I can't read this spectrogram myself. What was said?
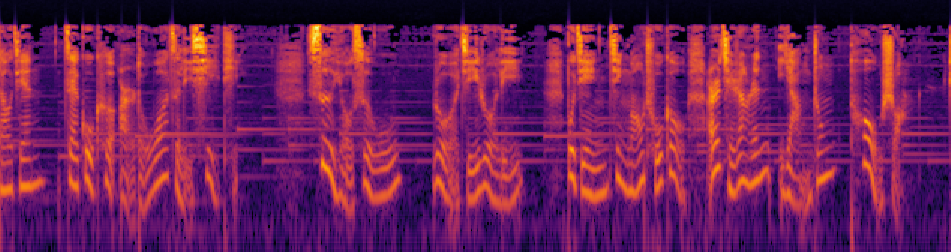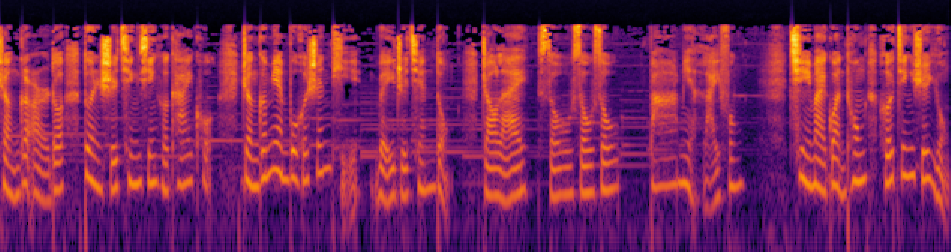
刀尖在顾客耳朵窝子里细剃，似有似无，若即若离。不仅净毛除垢，而且让人痒中透爽，整个耳朵顿时清新和开阔，整个面部和身体为之牵动，招来嗖嗖嗖八面来风，气脉贯通和精血涌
